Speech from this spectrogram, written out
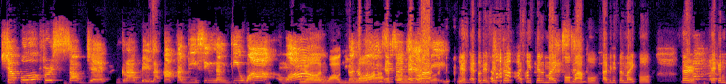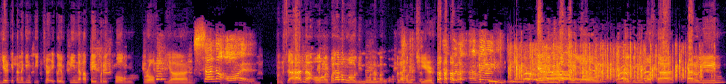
Siya po, first subject, grabe, nakakagising ng diwa. Wow! Yun. Wow, di Ganon si Eto, Sir eto, ha? Yes, eto din. Si Sir, si Phil Maico Baco. Sabi ni Phil Maico, Sir, second year kita naging teacher, ikaw yung pinaka-favorite kong prof. Yan. Sana all. Sana all. Wala bang wow dito? Wala bang, wala bang cheer? Wala, ah, meron. Elvin Mendoza, hello. Elvin Mendoza, Caroline,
